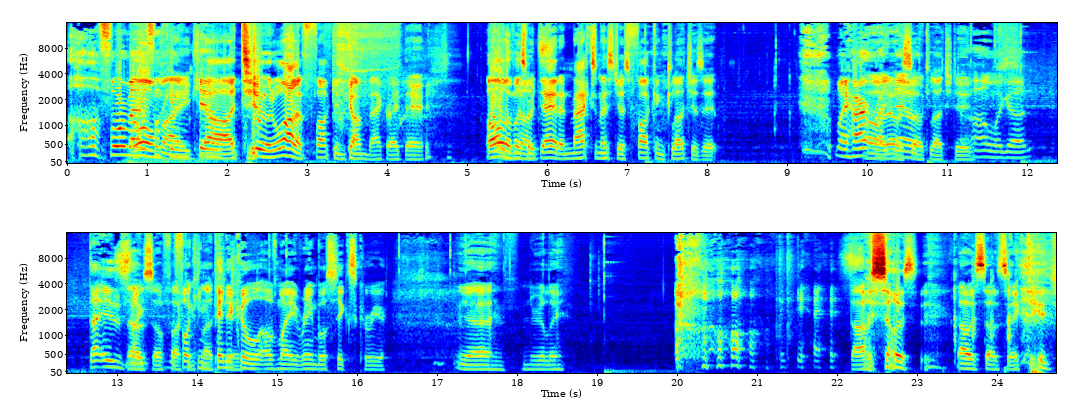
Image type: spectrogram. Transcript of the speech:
Oh, four man Oh fucking my god, dude, what a fucking comeback right there. All of us were dead and Macximus just fucking clutches it. My heart Oh, right that was so clutch, dude. Oh my god. That is That like was so the fucking fucking clutch, pinnacle of my Rainbow Six career. Yeah, really. yes. That was so that was so sick, dude.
